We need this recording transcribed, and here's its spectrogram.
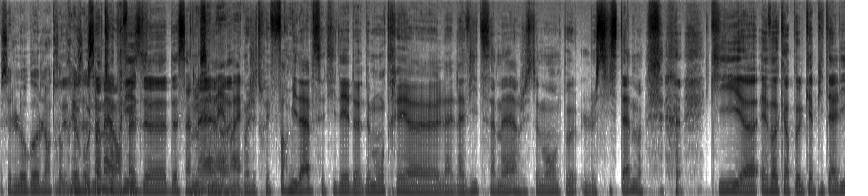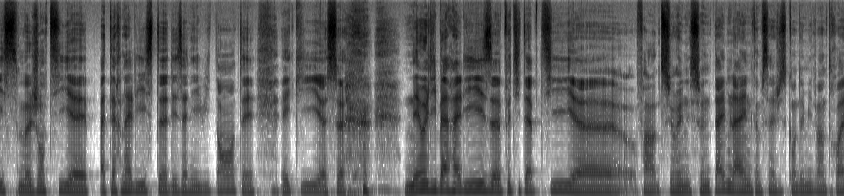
c'est le logo de l'entreprise de, sa mère, en fait. de, de, sa mère. Sa mère ouais. Moi, j'ai trouvé formidable cette idée de, de montrer euh, la, la, vie de sa mère, justement, un peu le système qui euh, évoque un peu le capitalisme gentil et paternaliste des années 80 et, qui euh, se néolibéralise petit à petit, euh, sur une, sur une timeline comme ça jusqu'en 2023.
